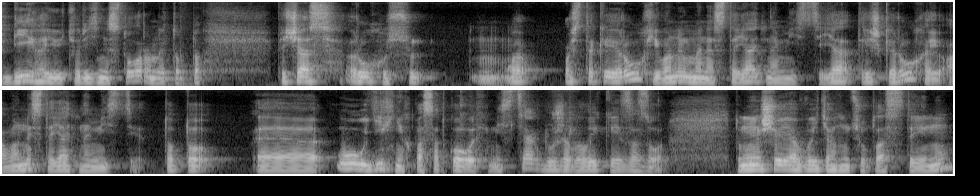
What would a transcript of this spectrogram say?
бігають в різні сторони. Тобто під час руху сю- м, о- ось такий рух, і вони в мене стоять на місці. Я трішки рухаю, а вони стоять на місці. Тобто е, у їхніх посадкових місцях дуже великий зазор. Тому якщо я витягну цю пластину,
